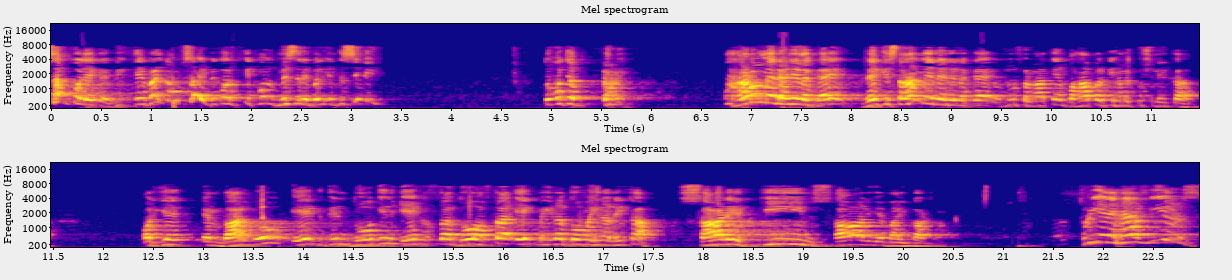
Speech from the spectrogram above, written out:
सबको लेकर they went outside because it was miserable in the city तो वो जब पहाड़ों में रहने लग गए, रेगिस्तान में रहने लग गए, हुजूर फरमाते हैं वहाँ पर भी हमें कुछ नहीं कहा। और ये एम्बार्गो एक दिन दो दिन एक हफ़्ता दो हफ़्ता एक महीना दो महीना नहीं था। साढ़े तीन साल ये बाइकाट रहा। थ्री एंड हाफ़ ईयर्स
